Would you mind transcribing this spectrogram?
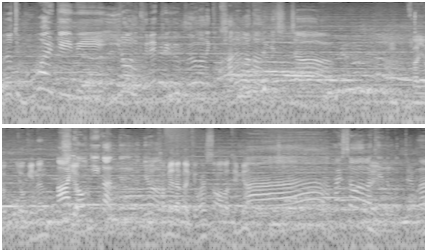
어떻게 모바일 게임이 이런 그래픽을 구현하는 게 가능하다는 게 진짜 음, 아, 여, 여기는 아 지역- 여기가 안 되는군요. 카메라가 이렇게 활성화가 되면 아 활성화가 네. 되는 것들만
